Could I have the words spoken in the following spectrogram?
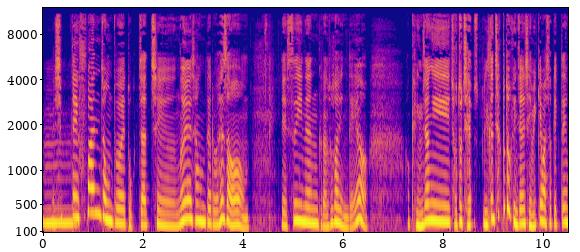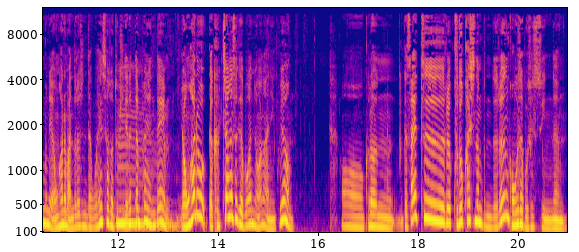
음, 10대 후반 정도의 독자층을 상대로 해서 이제 쓰이는 그런 소설인데요. 어, 굉장히 저도 제- 일단 책부터 굉장히 재밌게 봤었기 때문에 영화를 만들어진다고 해서 저도 기대를 했던 음. 편인데 영화로 그러니까 극장에서 개봉한 영화는 아니고요. 어 그런 그러니까 사이트를 구독하시는 분들은 거기서 보실 수 있는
